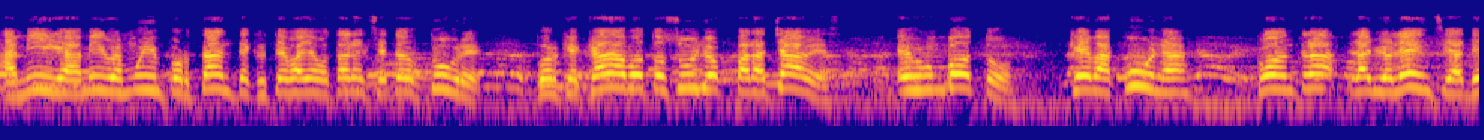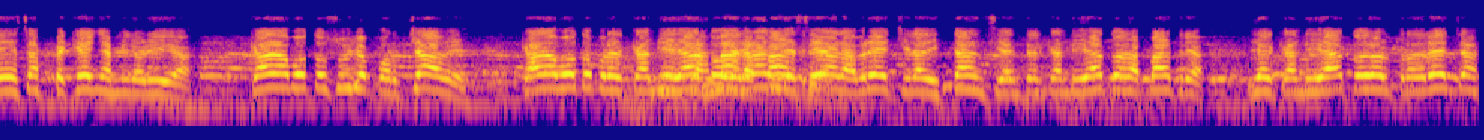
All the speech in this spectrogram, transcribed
Amiga, amigo, es muy importante que usted vaya a votar el 7 de octubre, porque cada voto suyo para Chávez es un voto que vacuna contra la violencia de esas pequeñas minorías. Cada voto suyo por Chávez, cada voto por el candidato más grande sea la brecha y la distancia entre el candidato de la patria y el candidato de la ultraderecha,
